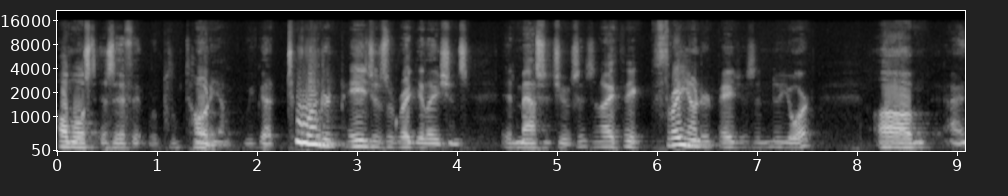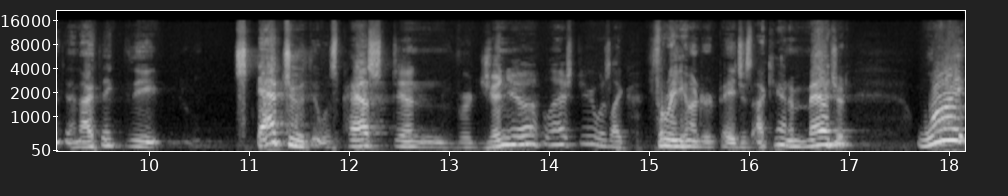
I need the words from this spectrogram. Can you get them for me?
almost as if it were plutonium. We've got 200 pages of regulations in Massachusetts, and I think 300 pages in New York. Um, and I think the statute that was passed in Virginia last year was like 300 pages. I can't imagine. Why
